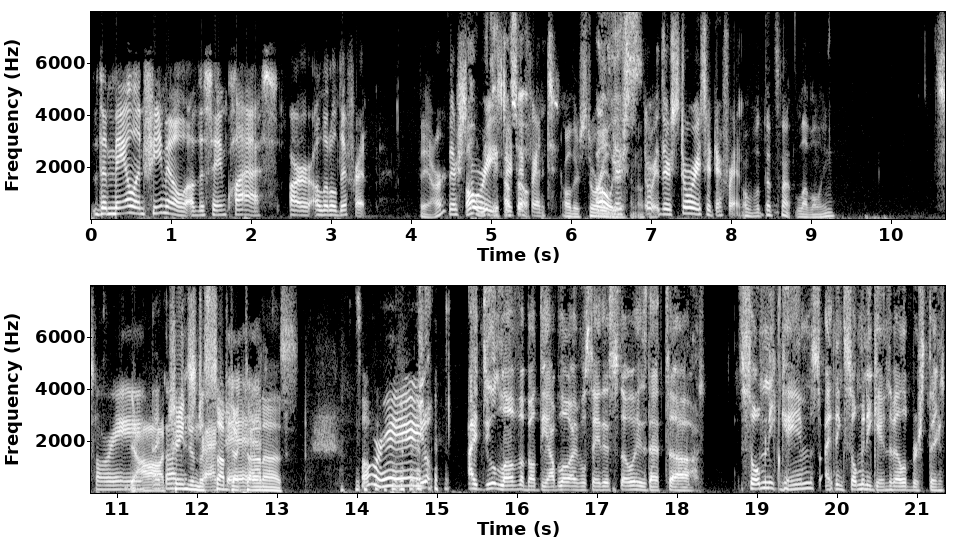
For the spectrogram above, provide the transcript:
the male and female of the same class are a little different. They are. Their Oh, really? stories How are so? different. Oh, their stories. Oh, are Their, different, sto- okay. their stories are different. Oh, but that's not leveling. Sorry. Yeah, I got changing the subject on us. Sorry. you know, I do love about Diablo. I will say this though is that uh, so many games. I think so many game developers think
